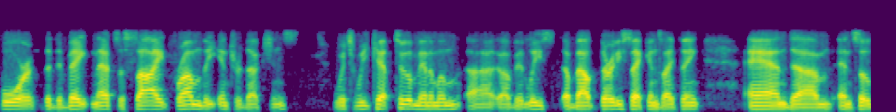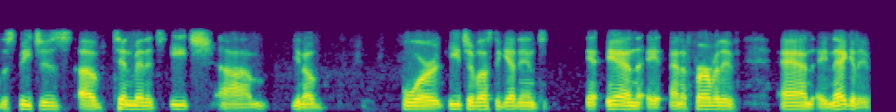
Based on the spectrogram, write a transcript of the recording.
for the debate, and that's aside from the introductions, which we kept to a minimum uh, of at least about 30 seconds, I think, and um, and so the speeches of 10 minutes each, um, you know, for each of us to get into in a, an affirmative and a negative,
